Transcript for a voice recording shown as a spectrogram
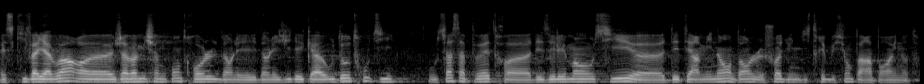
est-ce qu'il va y avoir Java Mission Control dans dans les JDK ou d'autres outils? Ou ça, ça peut être des éléments aussi déterminants dans le choix d'une distribution par rapport à une autre.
